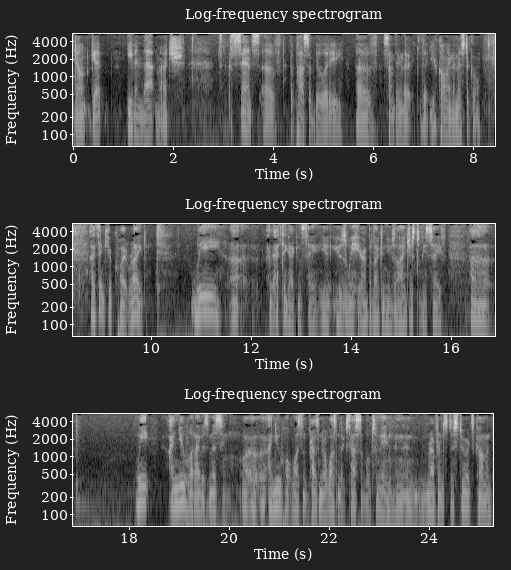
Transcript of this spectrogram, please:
don't get even that much sense of the possibility of something that, that you're calling the mystical. I think you're quite right. We, uh, I think I can say u- use we here, but I can use I just to be safe. Uh, we, I knew what I was missing. Or, uh, I knew what wasn't present or wasn't accessible to me. In, in, in reference to Stuart's comment,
